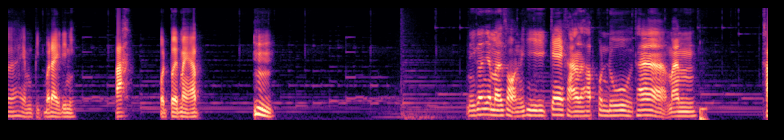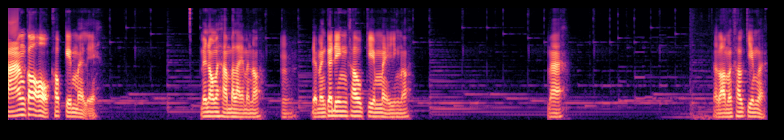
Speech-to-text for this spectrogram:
ออให้มันปิดบ่ได้ดินี่ปะกดเปิดใหม่ครับ นี่ก็จะมาสอนวิธีแก้ค้างนะครับ คนดูถ้ามันค้างก็ออกเข้าเกมใหม่เลย ไม่ต้องไปทำอะไรมันเนาะเดี๋ยวมันก็เด้งเข้าเกมใหม่เองเนาะมาเดี๋ยวรอมันเข้าเกมก่อน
